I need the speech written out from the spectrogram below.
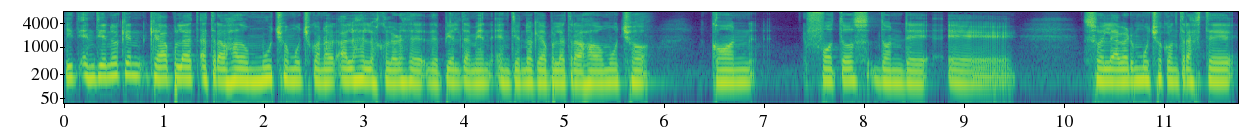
Y entiendo que, que Apple ha, trabajado mucho, mucho, cuando hablas de los colores de, de piel también, entiendo que Apple ha trabajado mucho con fotos donde eh, suele haber mucho contraste.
